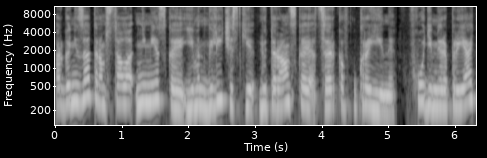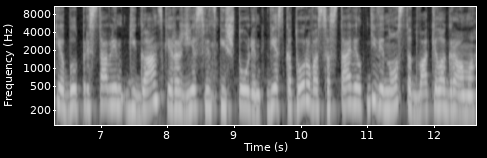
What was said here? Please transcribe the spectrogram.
Организатором стала немецкая евангелически-лютеранская церковь Украины. В ходе мероприятия был представлен гигантский рождественский штолен, вес которого составил 92 килограмма.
